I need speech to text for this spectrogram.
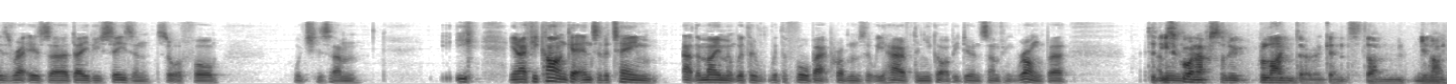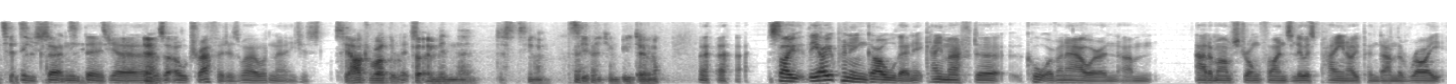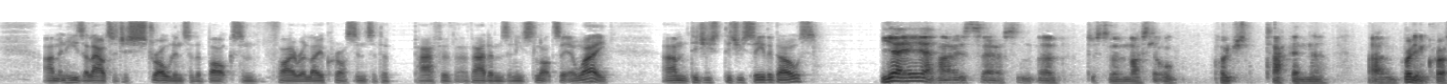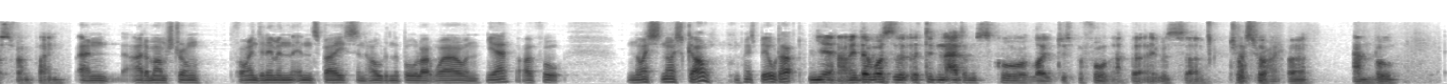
his his uh, debut season sort of form, which is um, you know, if you can't get into the team at the moment with the with the fullback problems that we have, then you've got to be doing something wrong. But did I he mean, score an absolute blinder against um, United? He certainly did. Yeah, that yeah. was at Old Trafford as well, wasn't it? He just see. I'd rather put him in there, just you know, see if he can redo it. so the opening goal then it came after a quarter of an hour, and um, Adam Armstrong finds Lewis Payne open down the right, um, and he's allowed to just stroll into the box and fire a low cross into the path of, of Adams, and he slots it away. Um, did you did you see the goals? Yeah, yeah, yeah. It was, uh, was uh, just a nice little poached tap in there. Um, brilliant cross from Payne. And Adam Armstrong finding him in in space and holding the ball up well. And yeah, I thought nice nice goal, nice build up. Yeah, I mean there was a, didn't Adam score like just before that, but it was uh, that's right. Uh, handball.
